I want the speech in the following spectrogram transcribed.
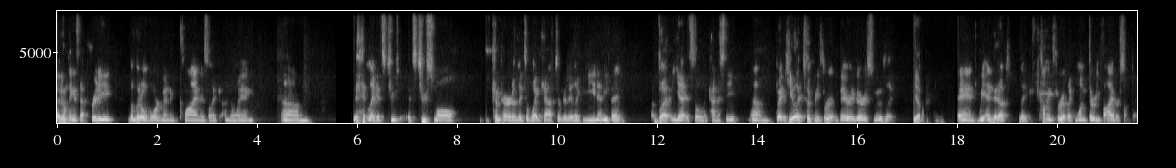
I don't think it's that pretty. The little Boardman climb is like annoying. Um, like it's too it's too small comparatively to Whitecap to really like mean anything. But yet it's still like kind of steep. Um, but he like took me through it very very smoothly. Yep. And we ended up like coming through it like 135 or something.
